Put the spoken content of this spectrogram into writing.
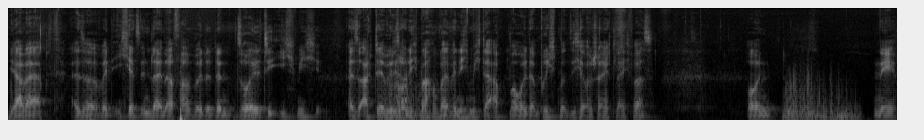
Ja, aber also wenn ich jetzt Inliner fahren würde, dann sollte ich mich, also aktuell würde ich es auch nicht machen, weil wenn ich mich da abmaul, dann bricht man sich ja wahrscheinlich gleich was. Und nee,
